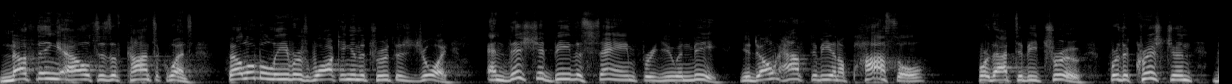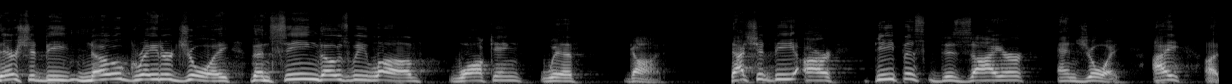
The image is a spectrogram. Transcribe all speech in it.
Nothing else is of consequence. Fellow believers walking in the truth is joy. And this should be the same for you and me. You don't have to be an apostle for that to be true. For the Christian, there should be no greater joy than seeing those we love walking with God. That should be our deepest desire and joy. I, uh,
